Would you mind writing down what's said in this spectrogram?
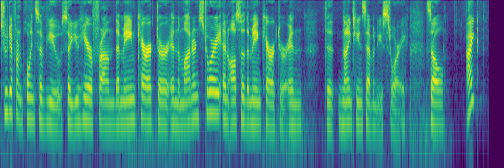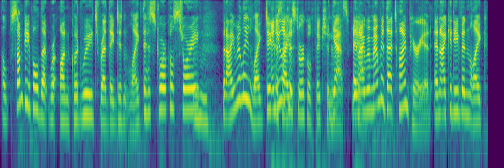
two different points of view. So you hear from the main character in the modern story and also the main character in the 1970s story. So I some people that were on Goodreads read they didn't like the historical story, mm-hmm. but I really liked it. And you like I, historical fiction, yes? Right? And yeah. I remember that time period, and I could even like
